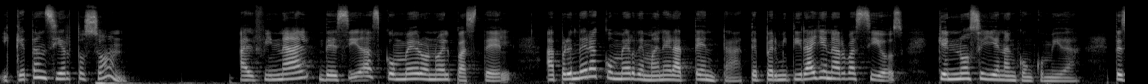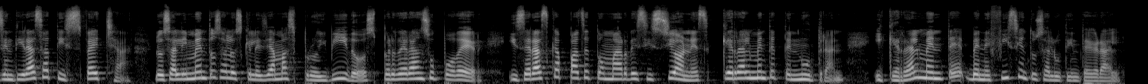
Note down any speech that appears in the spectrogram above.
¿Y qué tan ciertos son? Al final, decidas comer o no el pastel, aprender a comer de manera atenta te permitirá llenar vacíos que no se llenan con comida. Te sentirás satisfecha, los alimentos a los que les llamas prohibidos perderán su poder y serás capaz de tomar decisiones que realmente te nutran y que realmente beneficien tu salud integral.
